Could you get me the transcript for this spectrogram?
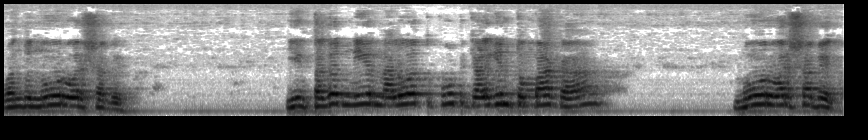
ಒಂದು ನೂರು ವರ್ಷ ಬೇಕು. ಈಗ ತೆಗೆದ ನೀರು ನಲ್ವತ್ತು ಫೂಟ್ ಕೆಳಗಿನ ತುಂಬಾಕ ನೂರು ವರ್ಷ ಬೇಕು.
